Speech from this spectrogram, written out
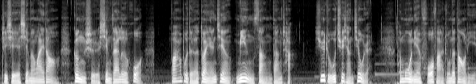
这些邪门歪道更是幸灾乐祸，巴不得段延庆命丧当场。虚竹却想救人，他默念佛法中的道理，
